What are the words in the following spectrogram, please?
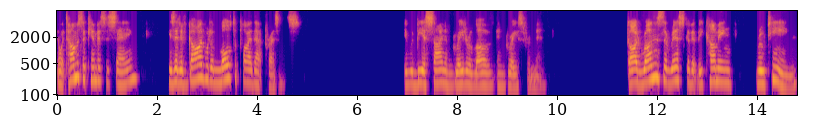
And what Thomas Kempis is saying is that if God were to multiply that presence, it would be a sign of greater love and grace for men. God runs the risk of it becoming routine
